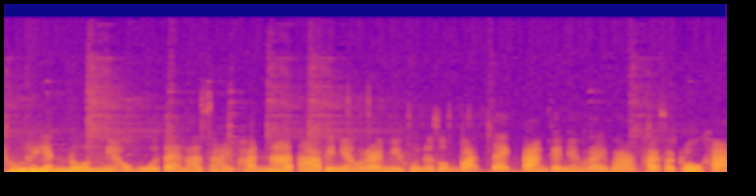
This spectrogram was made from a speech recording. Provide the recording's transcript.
ทุเรียนนนท์เนี่ยโอ้โหแต่ละสายพันธุ์หน้าตาเป็นอย่างไรมีคุณสมบัติแตกต่างกันอย่างไรบ้างพักสักครู่ค่ะ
